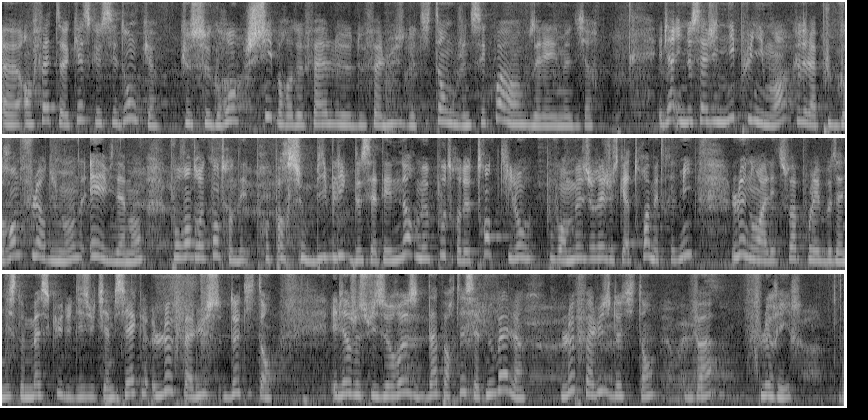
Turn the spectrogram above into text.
Euh, en fait, qu'est-ce que c'est donc que ce gros chibre de, phal- de phallus de Titan ou je ne sais quoi, hein, vous allez me dire? Eh bien, il ne s'agit ni plus ni moins que de la plus grande fleur du monde, et évidemment, pour rendre compte des proportions bibliques de cette énorme poutre de 30 kg pouvant mesurer jusqu'à 3 mètres et demi, le nom allait de soi pour les botanistes masculins du XVIIIe siècle, le phallus de Titan. Eh bien, je suis heureuse d'apporter cette nouvelle. Le phallus de Titan va fleurir. Ah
